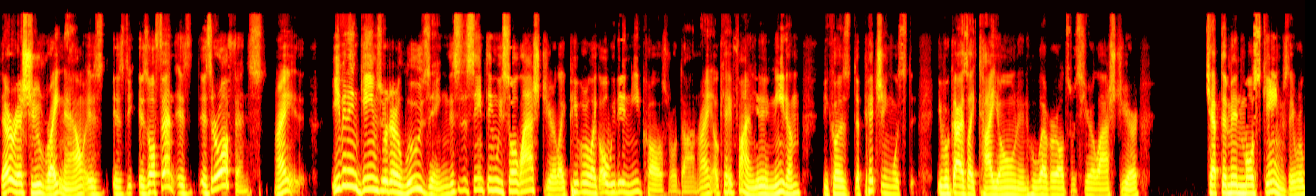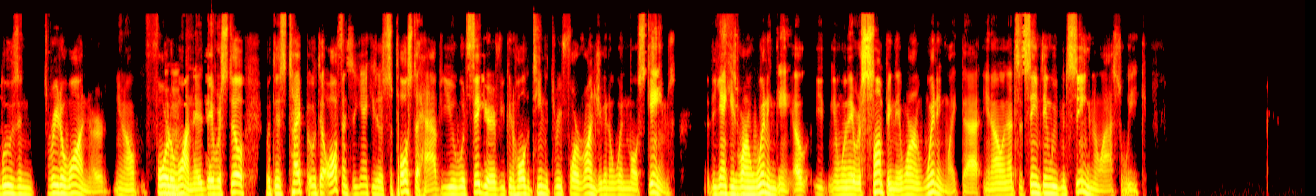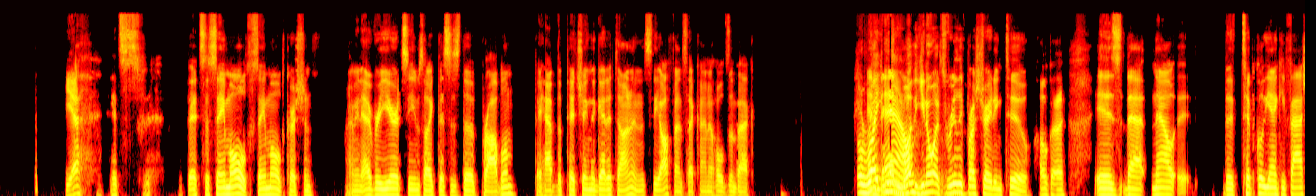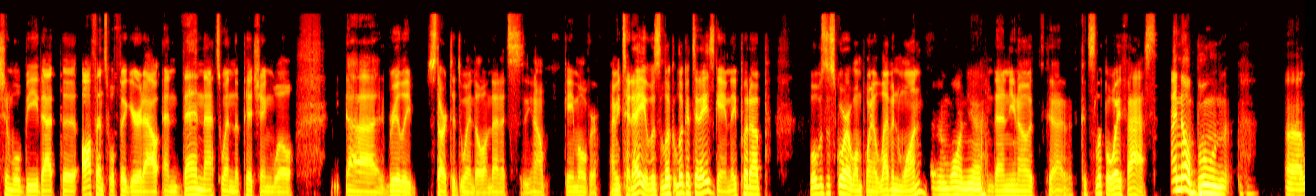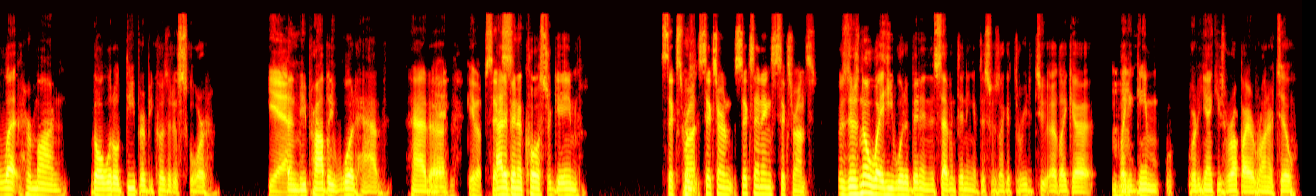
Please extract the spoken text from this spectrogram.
Their issue right now is is the is offense is is their offense right. Even in games where they're losing, this is the same thing we saw last year. Like people were like, "Oh, we didn't need Carlos Rodon, right? Okay, fine, you didn't need him because the pitching was you were guys like Taillon and whoever else was here last year kept them in most games. They were losing three to one or you know 4 Mhm. to one. They they were still with this type with the offense the Yankees are supposed to have. You would figure if you can hold a team to three four runs, you're going to win most games. The Yankees weren't winning game. Uh, you know when they were slumping, they weren't winning like that. You know, and that's the same thing we've been seeing in the last week. Yeah, it's it's the same old, same old Christian. I mean, every year it seems like this is the problem. They have the pitching to get it done, and it's the offense that kind of holds them back. But And right then now, what- you know what's really frustrating too Okay. is that now uh, the typical Yankee fashion will be that the offense will figure it out, and then that's when the pitching will uh, really start to dwindle, and then it's you know game over. I mean, today it was look look at today's game. They put up what was the score at one point 11-1 seven one, yeah. and then you know it uh, could slip away fast. I know Boone uh, let Germán go a little deeper because of the score Yeah, than he probably would have had uh, gave up six. had it been a closer game. six run six earn six innings six runs. Because there's no way he would have been in the seventh inning if this was like a three to two, uh, like a like Mhm. a game where the Yankees were up by a run or two.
